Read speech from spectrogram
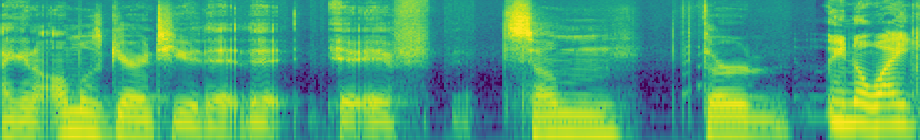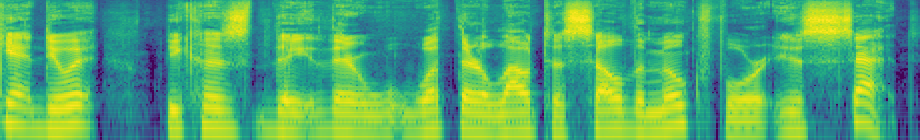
I can almost guarantee you that that if some third You know why you can't do it? Because they they're what they're allowed to sell the milk for is set,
